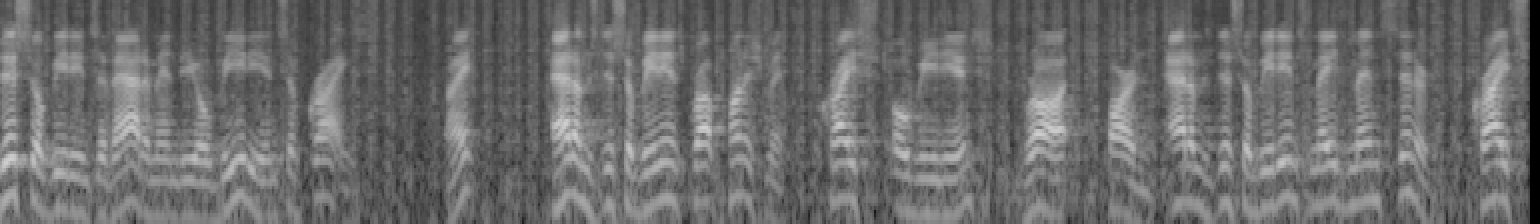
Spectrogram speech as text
disobedience of Adam and the obedience of Christ. Right? Adam's disobedience brought punishment. Christ's obedience brought pardon. Adam's disobedience made men sinners. Christ's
